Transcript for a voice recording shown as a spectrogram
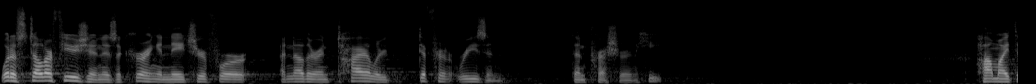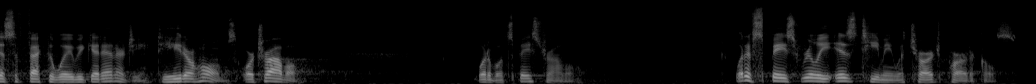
What if stellar fusion is occurring in nature for another entirely different reason than pressure and heat? How might this affect the way we get energy to heat our homes or travel? What about space travel? What if space really is teeming with charged particles,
